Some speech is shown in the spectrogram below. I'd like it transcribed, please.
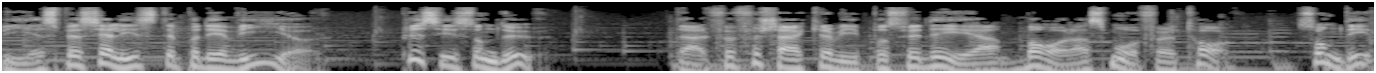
Vi är specialister på det vi gör, precis som du. Därför försäkrar vi på Swedea bara småföretag, som ditt.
